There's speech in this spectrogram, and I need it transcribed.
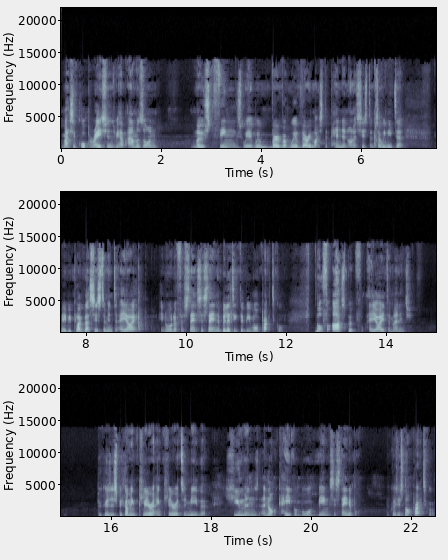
massive corporations, we have Amazon. Most things, we're, we're, very, we're very much dependent on a system. So we need to maybe plug that system into AI in order for sustainability to be more practical. Not for us, but for AI to manage. Because it's becoming clearer and clearer to me that humans are not capable of being sustainable because it's not practical.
